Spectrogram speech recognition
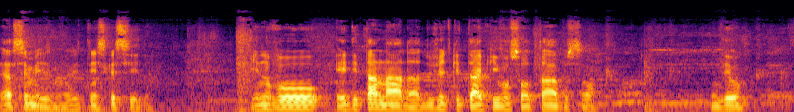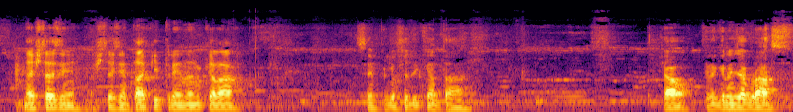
é assim mesmo, eu tinha esquecido. E não vou editar nada, do jeito que tá aqui, vou soltar, pessoal. Entendeu? Né, Estezinha? A Estezinha tá aqui treinando que ela sempre gosta de cantar. Tchau, aquele grande abraço.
